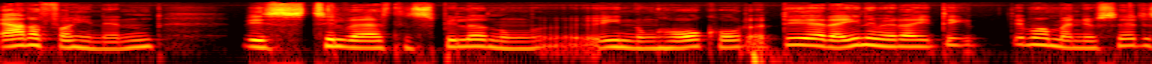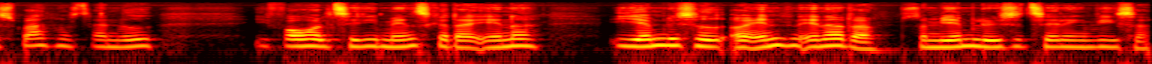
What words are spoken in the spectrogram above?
er der for hinanden, hvis tilværelsen spiller nogle, øh, en nogle hårde kort. Og det er der enig med dig i. Det, det må man jo sætte spørgsmålstegn ved i forhold til de mennesker, der ender i hjemløshed, og enten ender der, som hjemløse tælling viser,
